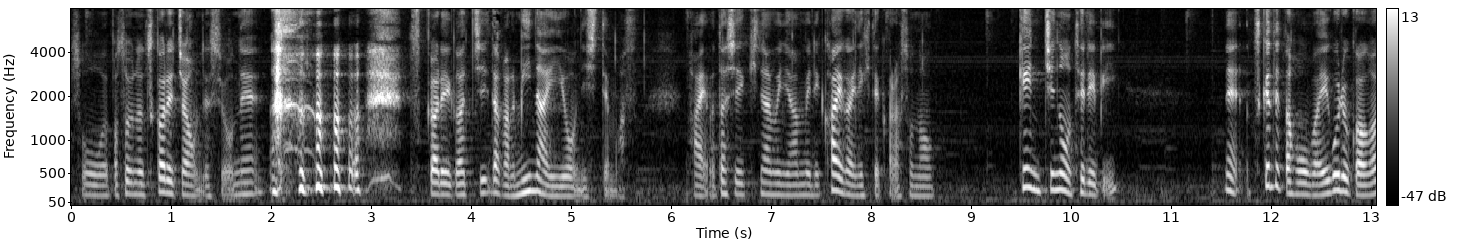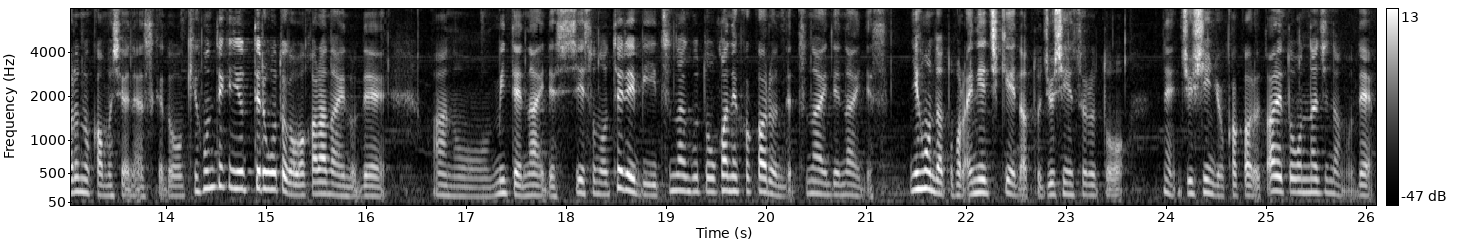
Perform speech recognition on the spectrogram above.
そうやっぱそういうの疲れちゃうんですよね。疲れがち。だから見ないようにしてます。はい私ちなみにアメリカ海外に来てからその現地のテレビねつけてた方が英語力上がるのかもしれないですけど基本的に言ってることがわからないのであの見てないですしそのテレビつなぐとお金かかるんでつないでないです日本だとほら NHK だと受信するとね、受信料かかるとあれと同じなので、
